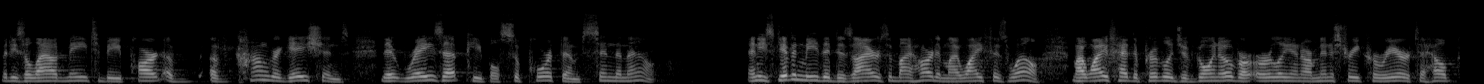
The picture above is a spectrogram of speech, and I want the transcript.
but He's allowed me to be part of, of congregations that raise up people, support them, send them out. And he's given me the desires of my heart and my wife as well. My wife had the privilege of going over early in our ministry career to help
